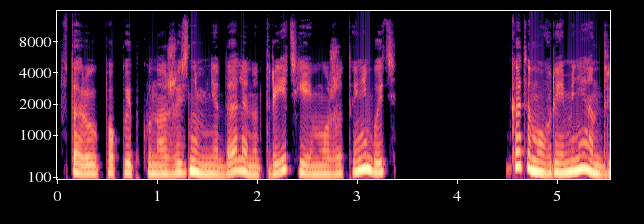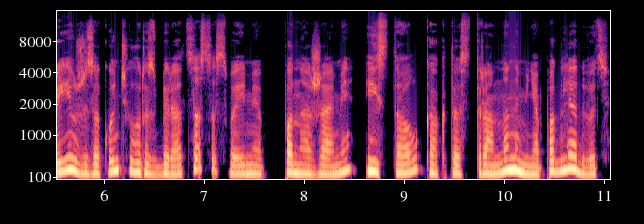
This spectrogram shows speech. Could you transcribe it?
Вторую попытку на жизнь мне дали, но третьей может и не быть. К этому времени Андрей уже закончил разбираться со своими поножами и стал как-то странно на меня поглядывать.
